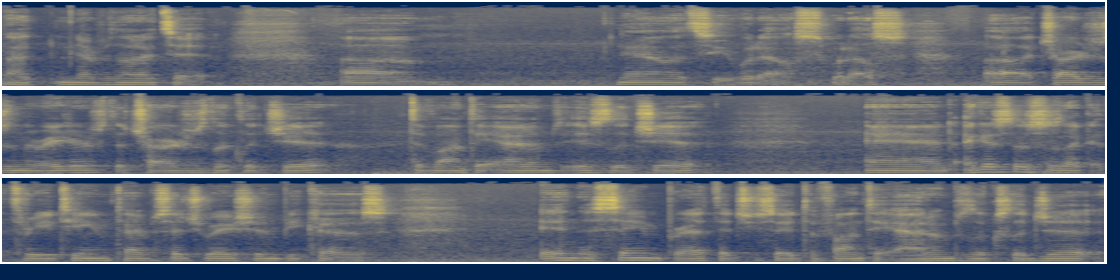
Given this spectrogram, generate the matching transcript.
I never thought I'd say it. Um, now let's see what else. What else? Uh, Chargers and the Raiders. The Chargers look legit. Davante Adams is legit. And I guess this is like a three team type of situation because in the same breath that you say Davante Adams looks legit,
